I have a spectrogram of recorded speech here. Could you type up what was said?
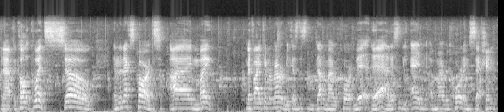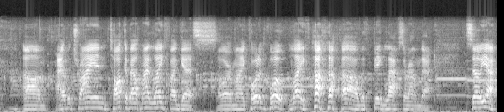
And I have to call it quits. So, in the next part, I might, if I can remember, because this is done in my record, yeah, this is the end of my recording session. Um, I will try and talk about my life, I guess, or my quote-unquote life, ha ha ha, with big laughs around that. So yeah,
